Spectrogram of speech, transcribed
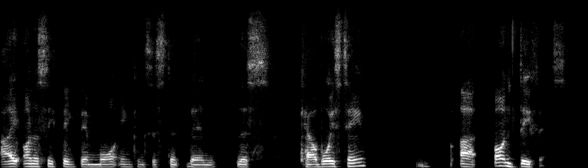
I honestly think they're more inconsistent than this Cowboys team uh, on defense.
